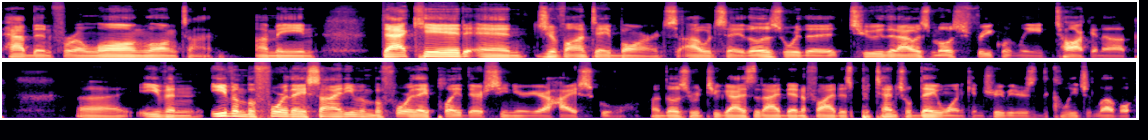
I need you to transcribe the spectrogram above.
Have been for a long, long time. I mean, that kid and Jovantae Barnes, I would say those were the two that I was most frequently talking up uh, even even before they signed, even before they played their senior year of high school. Uh, those were two guys that I identified as potential day one contributors at the collegiate level.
